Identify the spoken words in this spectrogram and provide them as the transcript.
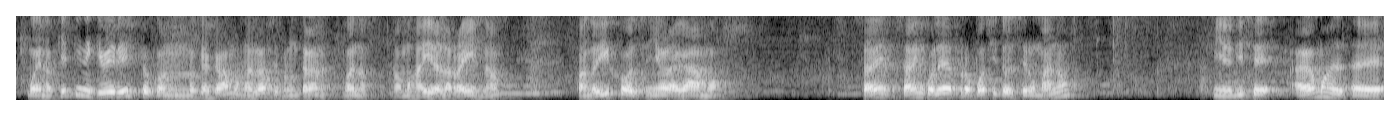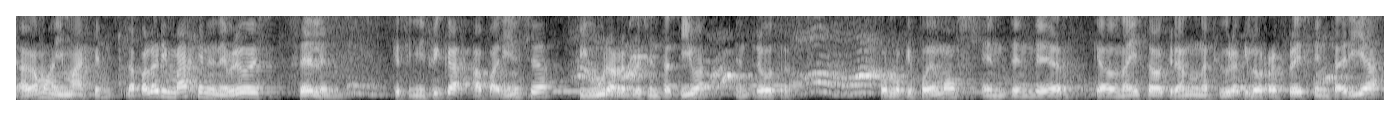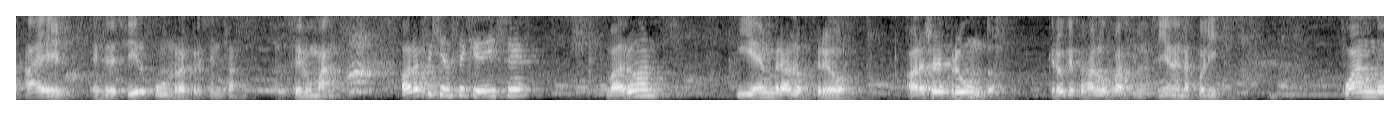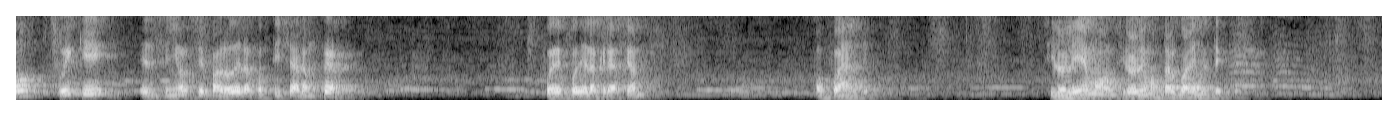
Bueno, ¿qué tiene que ver esto con lo que acabamos de hablar? Se preguntarán. Bueno, vamos a ir a la raíz, ¿no? Cuando dijo el Señor hagamos, ¿Saben, ¿Saben cuál era el propósito del ser humano? Miren, dice, hagamos, eh, hagamos a imagen. La palabra imagen en hebreo es selem, que significa apariencia, figura representativa, entre otras. Por lo que podemos entender que Adonai estaba creando una figura que lo representaría a él, es decir, un representante, el ser humano. Ahora fíjense que dice, varón y hembra los creó. Ahora yo les pregunto, creo que esto es algo fácil, lo enseñan en la escuelita. ¿Cuándo fue que el Señor separó de la costilla a la mujer? ¿Fue después de la creación? ¿O fue antes? Si lo leemos, si lo leemos tal cual es el texto.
